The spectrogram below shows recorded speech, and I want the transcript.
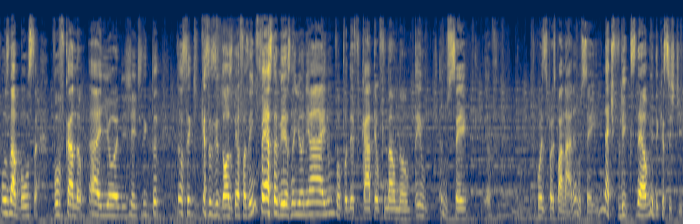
pus na bolsa, vou ficar não. Ai, Ione, gente, tem tanto... Não sei o que, que essas idosas têm a fazer em festa mesmo, né, Ione? Ai, não vou poder ficar até o final, não. Tenho, eu não sei. Coisas pra espanar, eu não sei. Netflix, né? Alguém tem que assistir.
